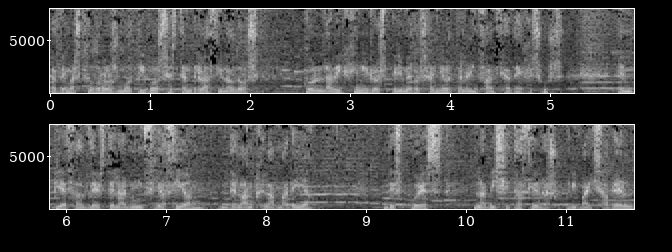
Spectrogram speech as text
además, todos los motivos están relacionados con la Virgen y los primeros años de la infancia de Jesús. Empieza desde la anunciación del ángel a María, después la visitación a su prima Isabel,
